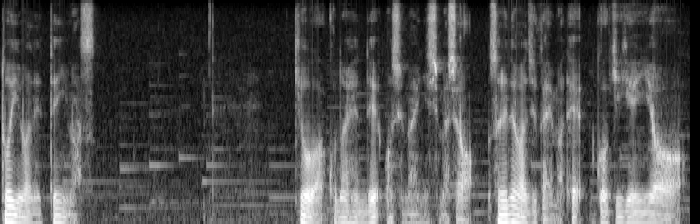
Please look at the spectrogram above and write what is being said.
と言われています。今日はこの辺でおしまいにしましょう。それでは次回まで。ごきげんよう。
